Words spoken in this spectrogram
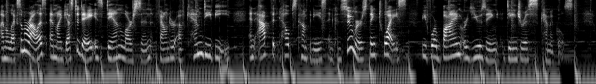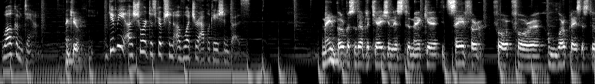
I'm Alexa Morales, and my guest today is Dan Larsson, founder of Kemdb, an app that helps companies and consumers think twice before buying or using dangerous chemicals. Welcome, Dan. Thank you. Give me a short description of what your application does. The main purpose of the application is to make uh, it safer for for uh, on workplaces to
